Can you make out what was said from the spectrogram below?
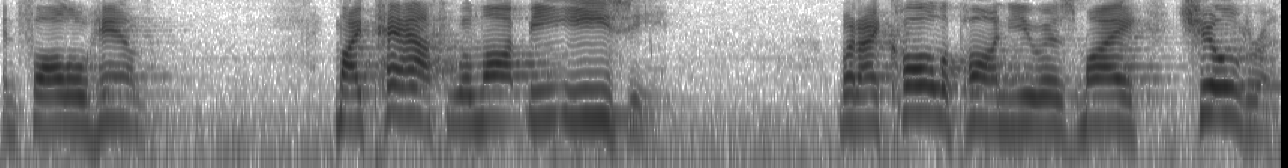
and follow Him. My path will not be easy, but I call upon you as my children,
